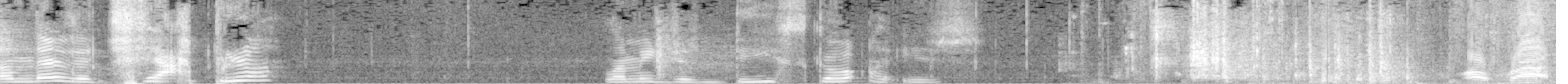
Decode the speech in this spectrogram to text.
Um, there's a chapter. Let me just disguise. Oh crap.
